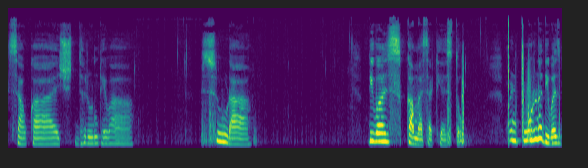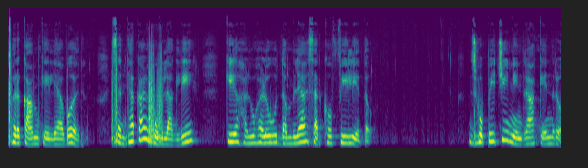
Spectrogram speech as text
सावकाश धरून ठेवा. सोडा. दिवस कामासाठी असतो. पण पूर्ण दिवसभर काम केल्यावर संध्याकाळ होऊ लागली की हळूहळू दमल्यासारखं फील येतं. झोपेची निंद्रा केंद्र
